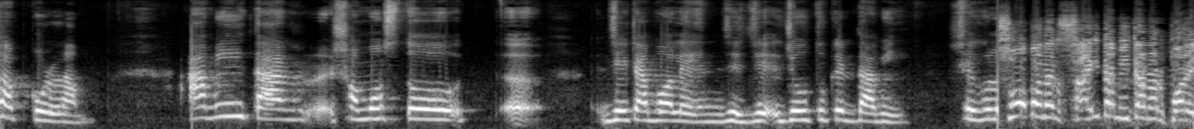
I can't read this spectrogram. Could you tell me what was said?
সব করলাম। আমি তার সমস্ত যেটা বলেন যে যৌতুকের দাবি মিটানোর পরে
